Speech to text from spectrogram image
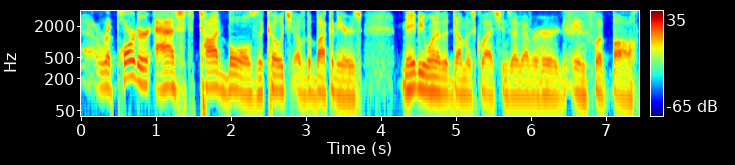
a reporter asked Todd Bowles, the coach of the Buccaneers, maybe one of the dumbest questions I've ever heard in football.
